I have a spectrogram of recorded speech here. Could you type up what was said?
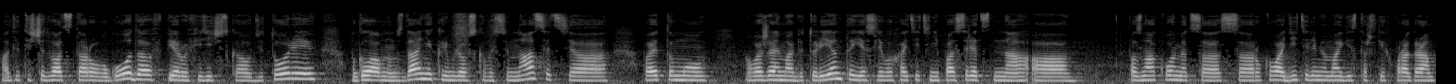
2022 года в первой физической аудитории в главном здании Кремлевского 17. Поэтому, уважаемые абитуриенты, если вы хотите непосредственно познакомиться с руководителями магистрских программ,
